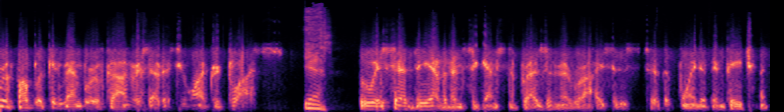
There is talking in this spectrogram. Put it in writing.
Republican member of Congress out of 200 plus yes. who has said the evidence against the president arises to the point of impeachment.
